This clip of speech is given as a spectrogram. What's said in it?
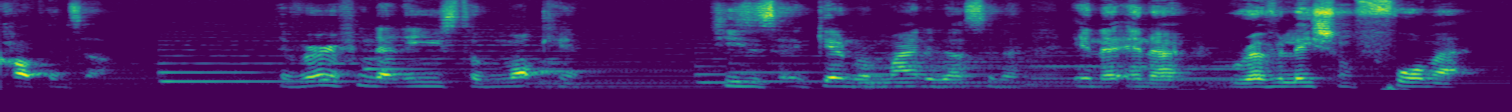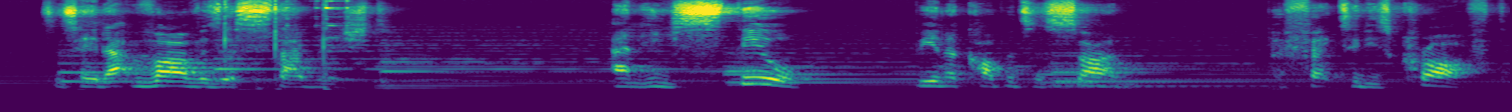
carpenter. The very thing that they used to mock him Jesus again reminded us in a, in a, in a revelation format to say that Vav is established. And he still, being a carpenter's son, perfected his craft.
